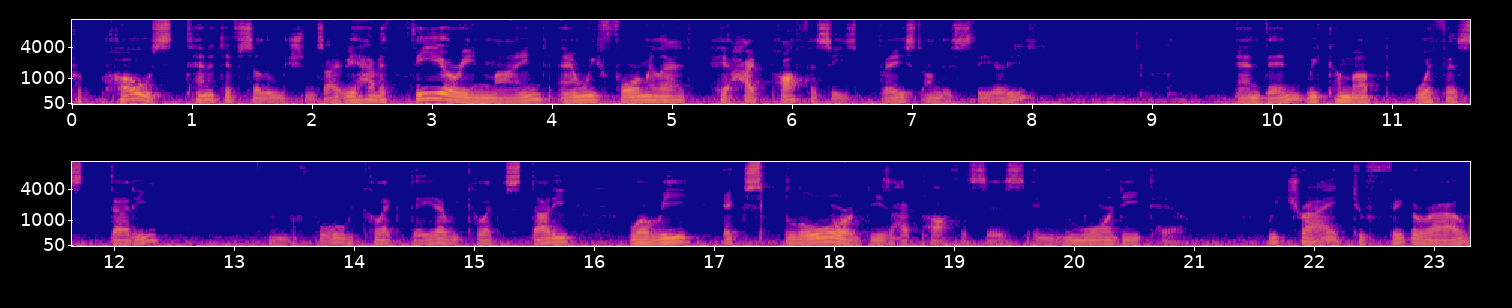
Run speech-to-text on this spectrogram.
propose tentative solutions. Right? We have a theory in mind and we formulate hypotheses based on these theories. And then we come up with a study. Number four, we collect data, we collect study where we explore these hypotheses in more detail. We try to figure out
